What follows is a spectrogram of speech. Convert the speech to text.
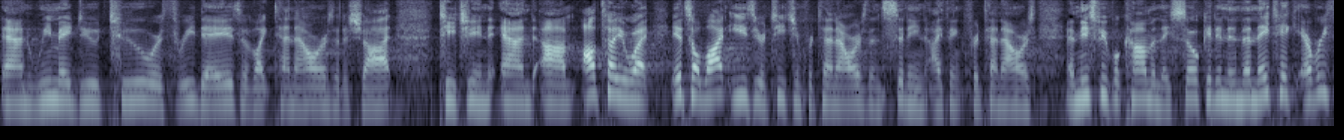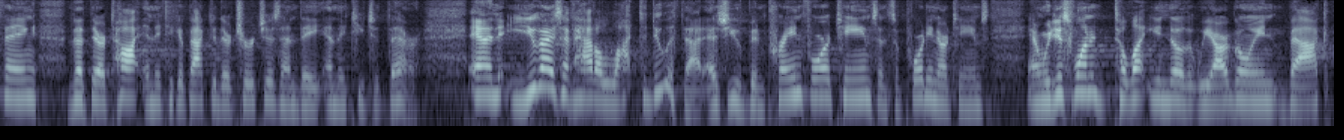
and we may do two or three days of like 10 hours at a shot teaching. And um, I'll tell you what, it's a lot easier teaching for 10 hours than sitting, I think, for 10 hours. And these people come and they soak it in, and then they take everything that they're taught and they take it back to their churches and they, and they teach it there. And you guys have had a lot to do with that as you've been praying for our teams and supporting our teams. And we just wanted to let you know that we are going back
